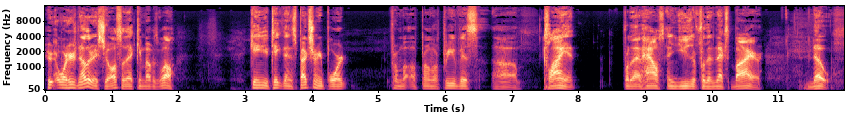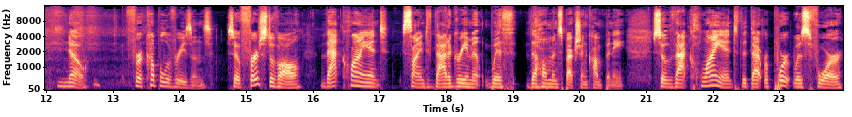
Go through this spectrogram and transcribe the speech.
Here, or here's another issue also that came up as well. Can you take the inspection report from a, from a previous uh, client for that house and use it for the next buyer. No. No, for a couple of reasons. So, first of all, that client signed that agreement with the home inspection company. So, that client that that report was for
